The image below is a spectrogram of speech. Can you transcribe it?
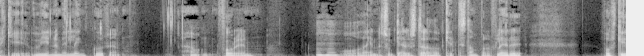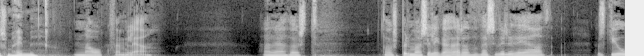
ekki vinur minn lengur en hann fór inn mm og það eina sem gerist er að þá kynntist hann bara fleiri fólki í þessum heimi. Nákvæmlega þannig að þú veist þá spyrir maður sér líka, er það þessi virði að þú veist, jú,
